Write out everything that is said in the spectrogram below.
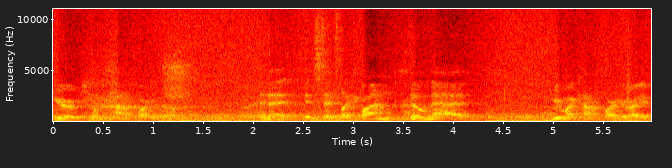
you're becoming counterparty though. In that instance, like if I'm Nomad, you're my counterparty, right?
